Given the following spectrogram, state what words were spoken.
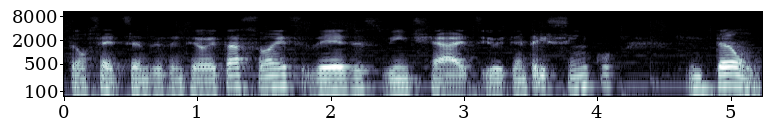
Então, 738 ações vezes R$ 20,85. Então,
